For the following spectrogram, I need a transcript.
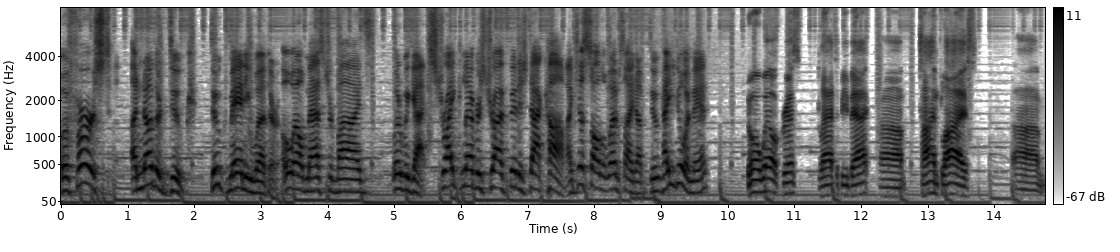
But first, another Duke, Duke Manyweather, OL Masterminds. What do we got? StrikeLeverageDriveFinish.com. I just saw the website up, Duke. How you doing, man? Doing well, Chris. Glad to be back. Um, time flies. Um,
